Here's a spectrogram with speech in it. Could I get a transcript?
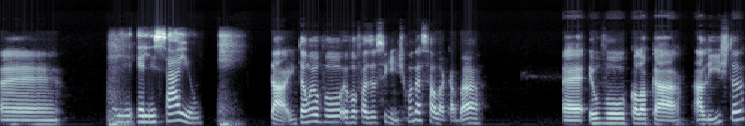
É, Ele, ele saiu. Tá, então eu vou, eu vou fazer o seguinte: quando essa aula acabar, é, eu vou colocar a lista,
